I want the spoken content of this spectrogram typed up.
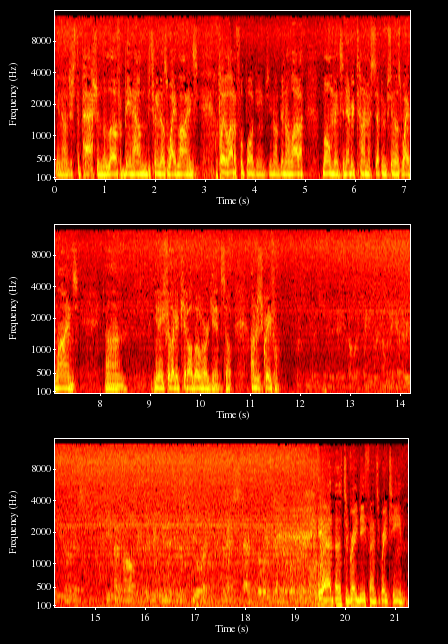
You know, just the passion, the love for being out in between those white lines. I played a lot of football games. You know, I've been in a lot of moments, and every time I step in between those white lines, um, you know, you feel like a kid all over again. So I'm just grateful. Yeah, that's a great defense, a great team,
